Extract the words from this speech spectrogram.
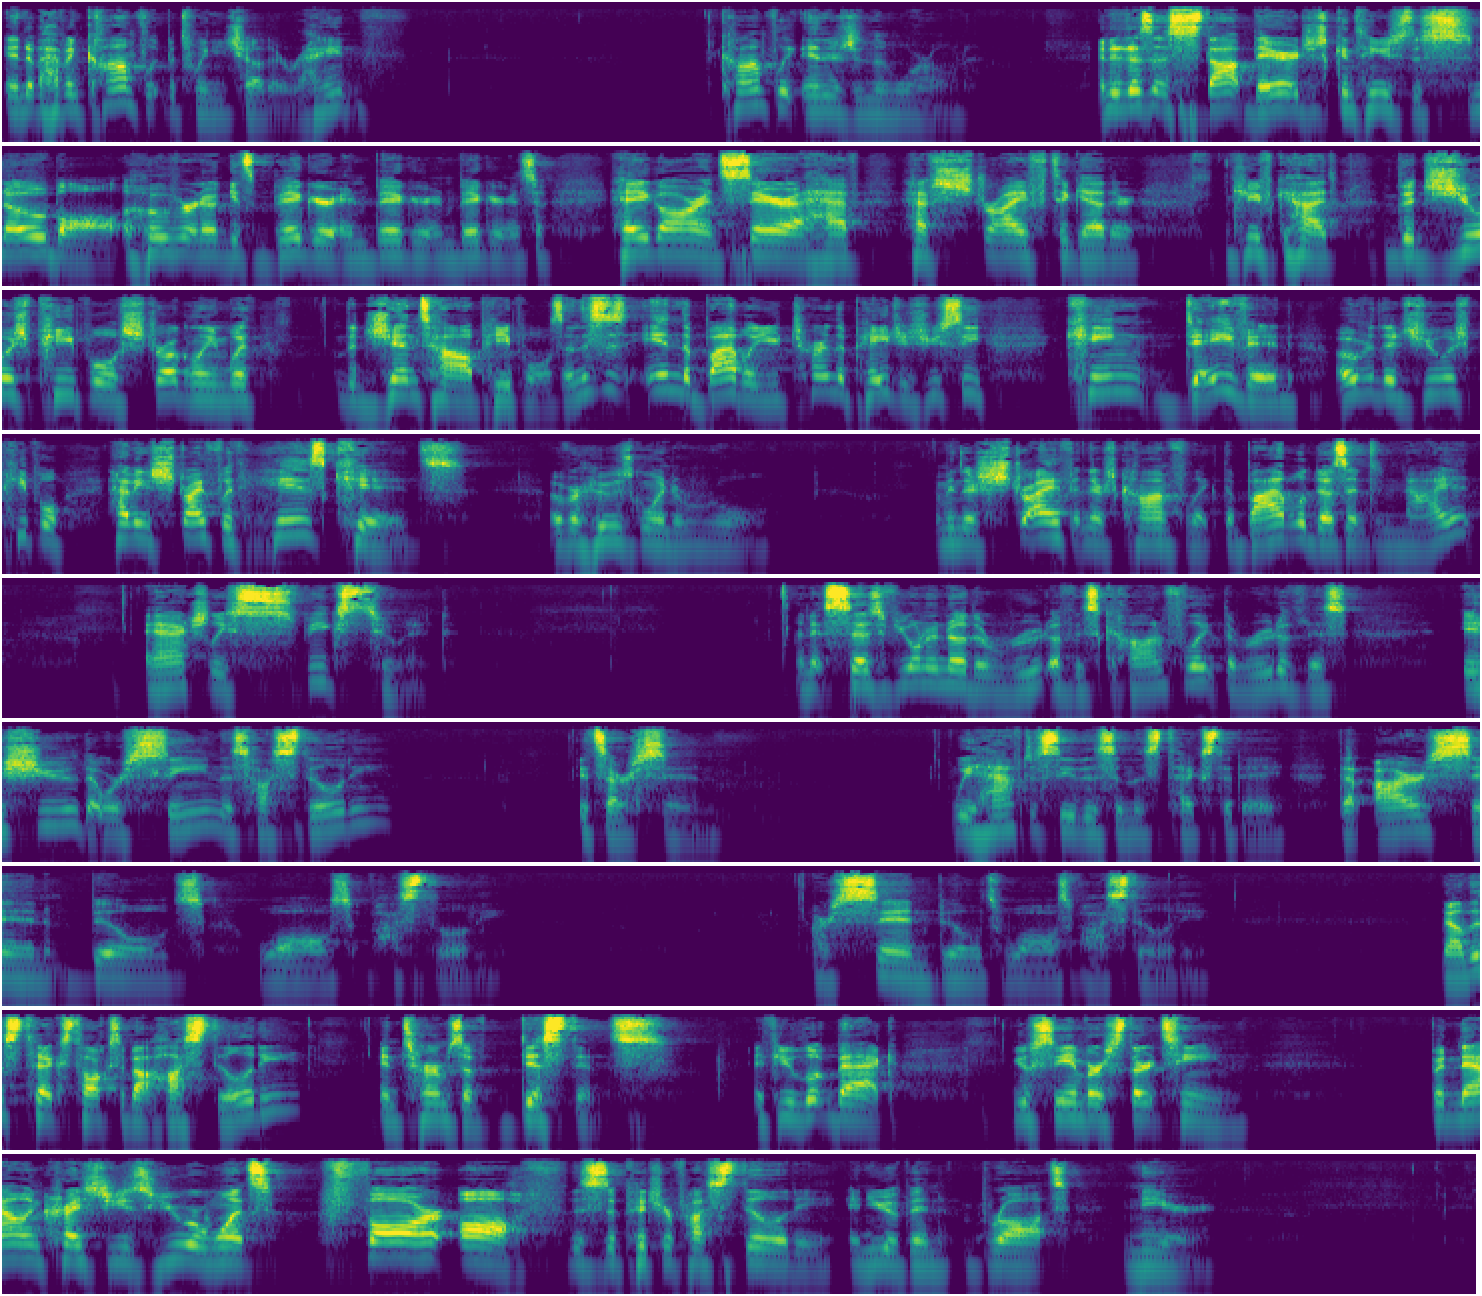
end up having conflict between each other, right? Conflict enters in the world. And it doesn't stop there, it just continues to snowball over and it gets bigger and bigger and bigger. And so Hagar and Sarah have, have strife together. You've got the Jewish people struggling with the Gentile peoples. And this is in the Bible. You turn the pages, you see King David over the Jewish people having strife with his kids over who's going to rule. I mean, there's strife and there's conflict. The Bible doesn't deny it, it actually speaks to it. And it says if you want to know the root of this conflict, the root of this issue that we're seeing, this hostility, it's our sin. We have to see this in this text today that our sin builds walls of hostility. Our sin builds walls of hostility. Now, this text talks about hostility in terms of distance. If you look back, you'll see in verse 13, but now in Christ Jesus, you were once far off. This is a picture of hostility, and you have been brought near.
